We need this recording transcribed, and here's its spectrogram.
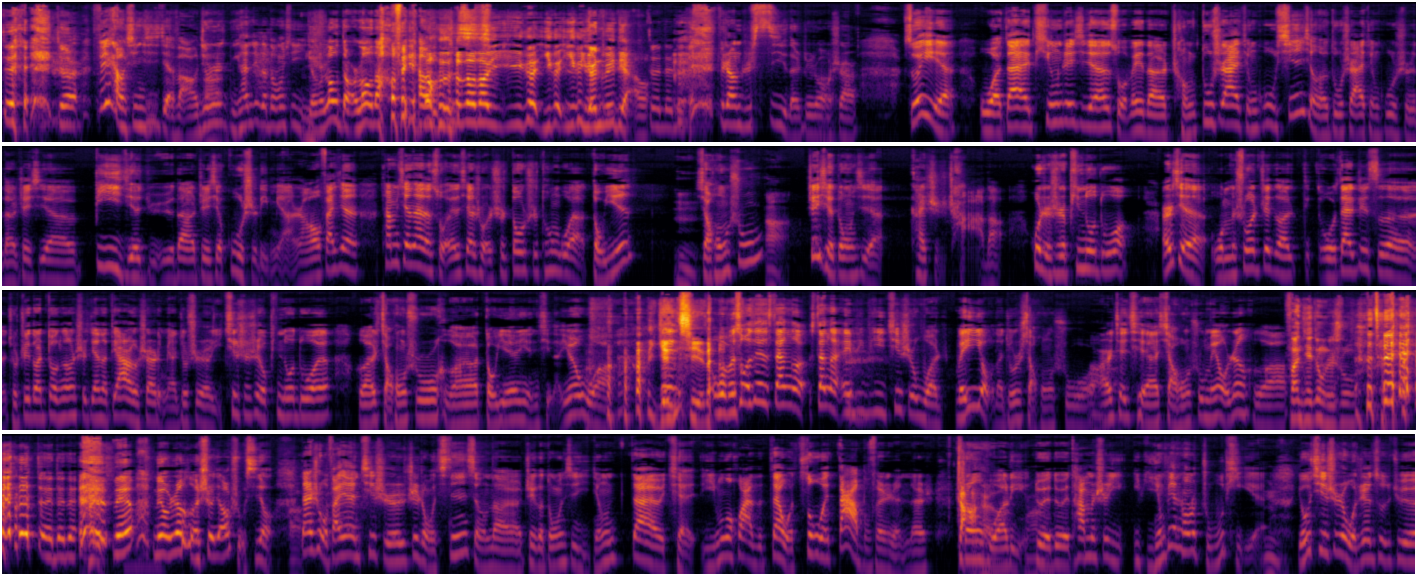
对，就是非常信息茧房，就是啊你看这个东西已经漏斗漏到 非常漏漏到一个一个一个圆锥点了。对对对，非常之细的这种事儿。所以我在听这些所谓的成都市爱情故新型的都市爱情故事的这些 B 结局的这些故事里面，然后发现他们现在的所谓的线索是都是通过抖音、嗯。小红书啊，这些东西开始查的，或者是拼多多。而且我们说这个，我在这次就这段断更时间的第二个事儿里面，就是其实是由拼多多和小红书和抖音引起的，因为我 这引起的我们说这三个三个 A P P，其实我唯一有的就是小红书，啊。而且且小红书没有任何番茄种植书。对 对对对，没有没有任何社交属性。啊但是我发现，其实这种新型的这个东西，已经在潜移默化的在我周围大部分人的生活里，啊对对，他们是已已经变成了主体。嗯尤其是我这次去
